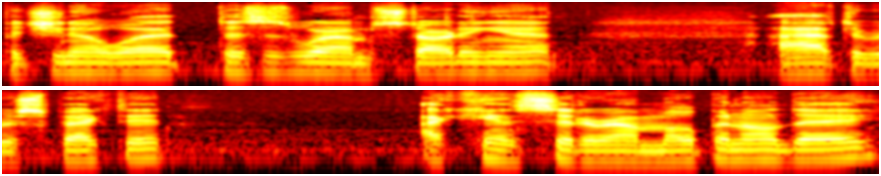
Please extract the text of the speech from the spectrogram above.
but you know what? This is where I'm starting at. I have to respect it. I can't sit around moping all day.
